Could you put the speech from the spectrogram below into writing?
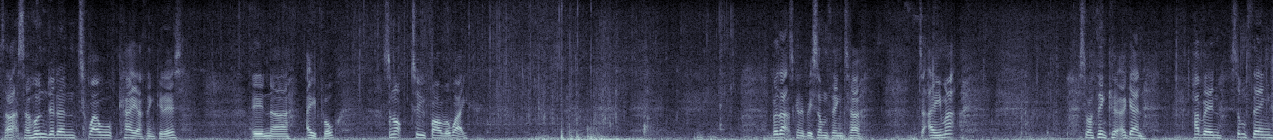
so that's 112k I think it is in uh, April. So not too far away. But that's going to be something to to aim at. So I think uh, again having something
